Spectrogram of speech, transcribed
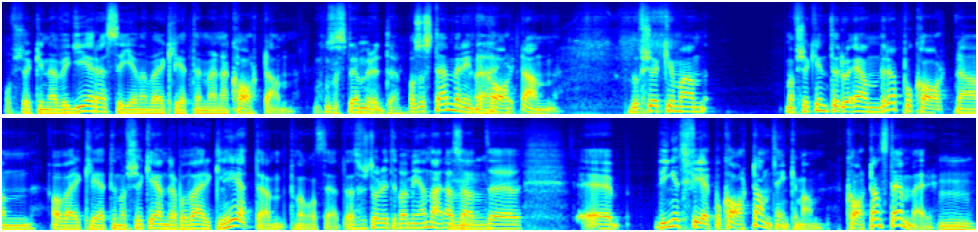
och försöker navigera sig genom verkligheten med den här kartan. Och så stämmer det inte. Och så stämmer inte Nej. kartan. Då försöker man man försöker inte då ändra på kartan av verkligheten, man försöker ändra på verkligheten på något sätt. Alltså, förstår du lite vad jag menar? Alltså Mm. att, eh, eh, det är inget fel på kartan, tänker man. Kartan stämmer, Mm.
